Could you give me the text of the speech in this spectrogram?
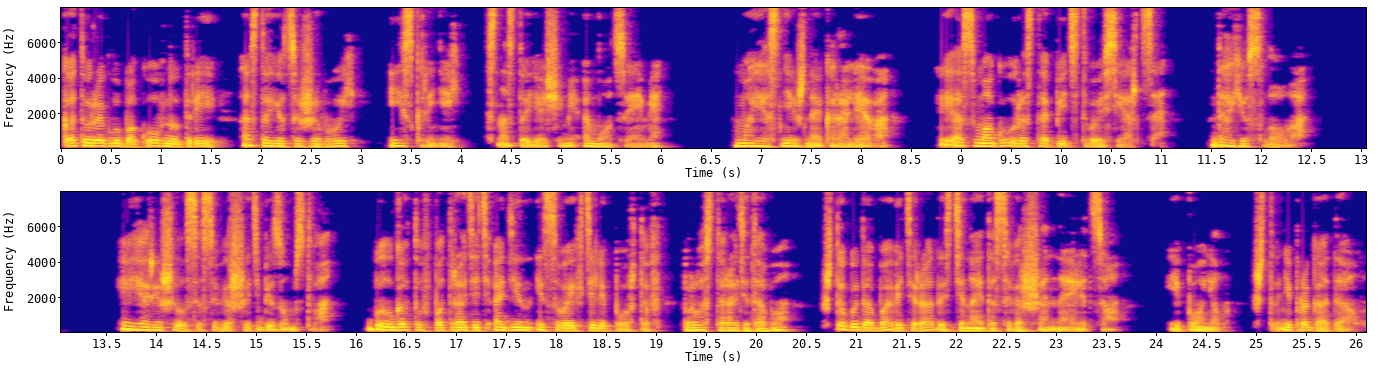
которая глубоко внутри остается живой, искренней, с настоящими эмоциями. Моя снежная королева, я смогу растопить твое сердце. Даю слово. Я решился совершить безумство. Был готов потратить один из своих телепортов просто ради того, чтобы добавить радости на это совершенное лицо. И понял, что не прогадал,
